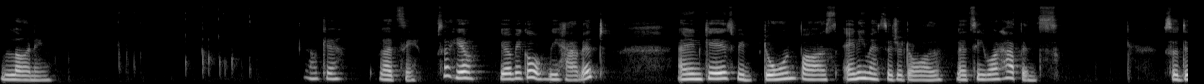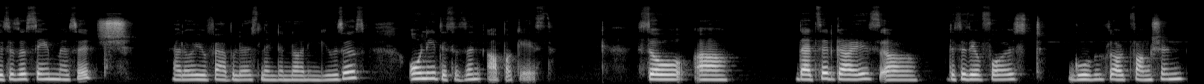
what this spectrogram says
learning. Okay let's see. So here here we go. We have it. And in case we don't pass any message at all let's see what happens. So this is the same message. Hello you fabulous linkedin learning users. Only this is in uppercase. So uh, that's it guys. Uh, this is your first google cloud function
